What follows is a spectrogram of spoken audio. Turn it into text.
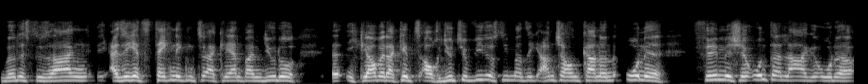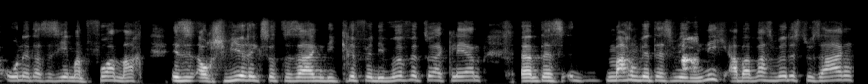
würdest du sagen, also jetzt Techniken zu erklären beim Judo, ich glaube, da gibt es auch YouTube-Videos, die man sich anschauen kann und ohne filmische Unterlage oder ohne, dass es jemand vormacht, ist es auch schwierig, sozusagen die Griffe, die Würfe zu erklären. Ähm, das machen wir deswegen nicht. Aber was würdest du sagen,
